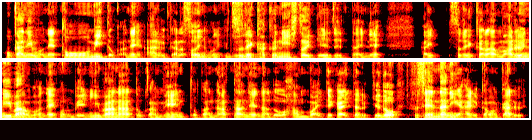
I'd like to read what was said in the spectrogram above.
他にもね、遠見とかね、あるから、そういうのもね、図で確認しといて、絶対ね。はい。それから、丸2番はね、この紅花とか麺とか菜種などを販売って書いてあるけど、付箋何が入るかわかる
